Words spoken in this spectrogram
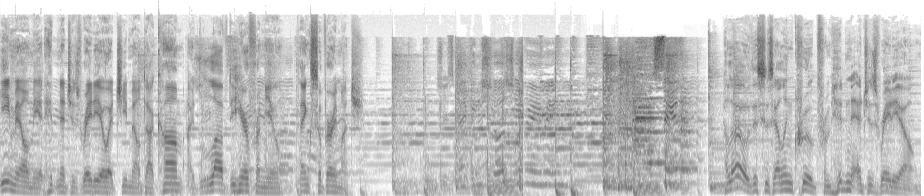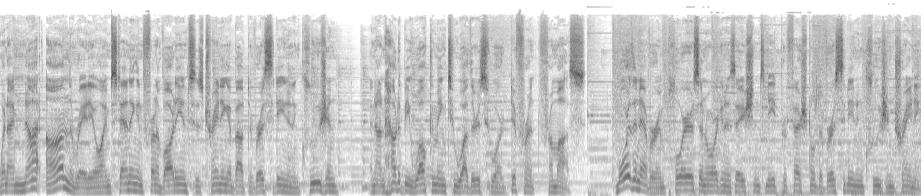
email me at hiddenedgesradio at gmail.com. I'd love to hear from you. Thanks so very much. Hello, this is Ellen Krug from Hidden Edges Radio. When I'm not on the radio, I'm standing in front of audiences training about diversity and inclusion and on how to be welcoming to others who are different from us. More than ever, employers and organizations need professional diversity and inclusion training.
